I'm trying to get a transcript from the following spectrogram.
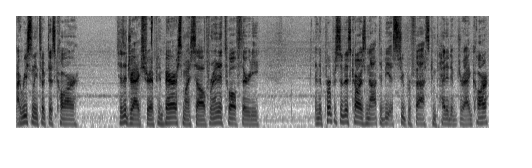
I recently took this car to the drag strip, embarrassed myself, ran at 1230. And the purpose of this car is not to be a super fast competitive drag car,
